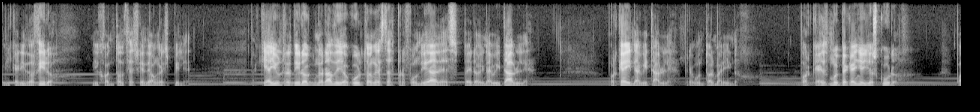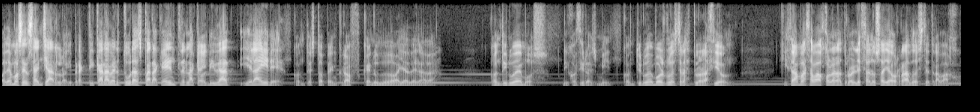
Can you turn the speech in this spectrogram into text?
mi querido Ciro, dijo entonces Gedeon Spilett, aquí hay un retiro ignorado y oculto en estas profundidades, pero inhabitable. ¿Por qué inhabitable? preguntó el marino. Porque es muy pequeño y oscuro, Podemos ensancharlo y practicar aberturas para que entre la claridad y el aire, contestó Pencroff, que no dudaba ya de nada. Continuemos, dijo Cyrus Smith, continuemos nuestra exploración. Quizá más abajo la naturaleza nos haya ahorrado este trabajo.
